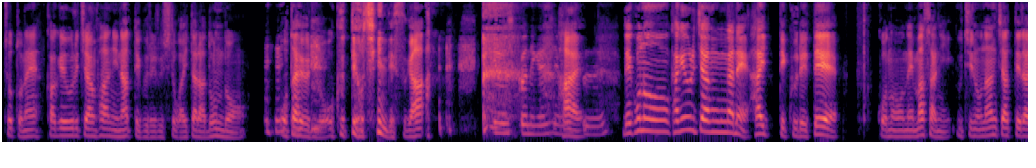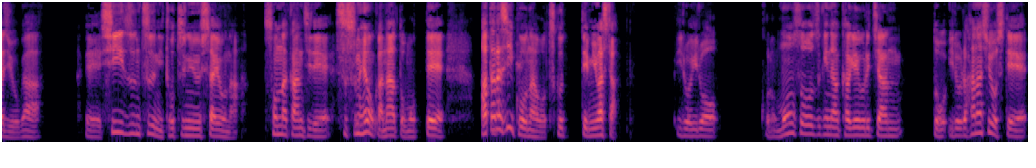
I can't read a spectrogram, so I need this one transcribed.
ちょっとね、影織ちゃんファンになってくれる人がいたら、どんどん お便りを送ってほしいんですが、よろしくお願いします。はいで、この影織ちゃんがね、入ってくれて、このね、まさにうちのなんちゃってラジオが、えーシーズン2に突入したような、そんな感じで進めようかなと思って、新しいコーナーを作ってみました。いろいろ、この妄想好きな影織ちゃんといろいろ話をして、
